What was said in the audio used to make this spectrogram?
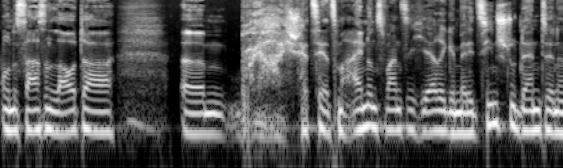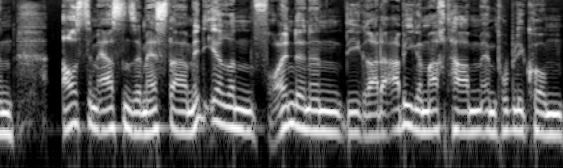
Und es saßen lauter ähm, ja, ich schätze jetzt mal 21-jährige Medizinstudentinnen aus dem ersten Semester mit ihren Freundinnen, die gerade Abi gemacht haben im Publikum.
